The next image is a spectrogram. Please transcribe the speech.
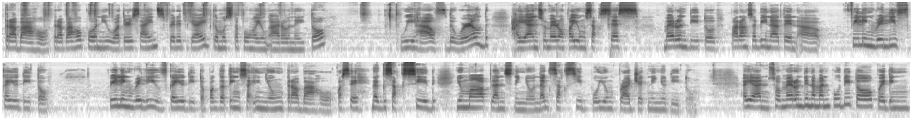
trabaho. Trabaho po ni water signs, spirit guide. Kamusta po ngayong araw na ito? We have the world. Ayan, so meron kayong success. Meron dito, parang sabihin natin, uh, feeling relief kayo dito feeling relieved kayo dito pagdating sa inyong trabaho kasi nag-succeed yung mga plans ninyo, nag-succeed po yung project ninyo dito. Ayan, so meron din naman po dito, pwedeng,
